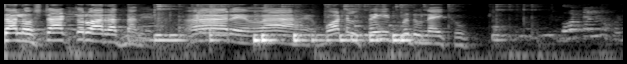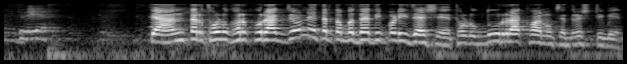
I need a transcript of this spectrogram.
ચાલો સ્ટાર્ટ કરો આરાધના બેન. અરે વાહ બોટલ સહિત બધું નાખ્યું. ત્યાં અંતર થોડુંક હરખું રાખજો, નહીતર તો બધાથી પડી જશે. થોડુંક દૂર રાખવાનું છે દ્રષ્ટિબેન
